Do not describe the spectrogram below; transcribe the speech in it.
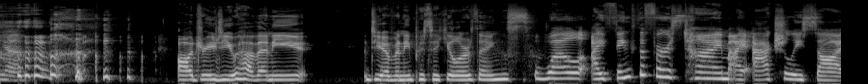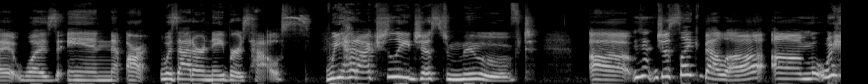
Yeah. Audrey, do you have any do you have any particular things? Well, I think the first time I actually saw it was in our was at our neighbor's house. We had actually just moved. Uh, just like Bella, um, we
